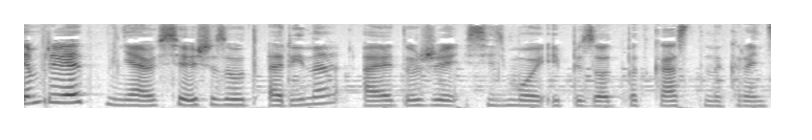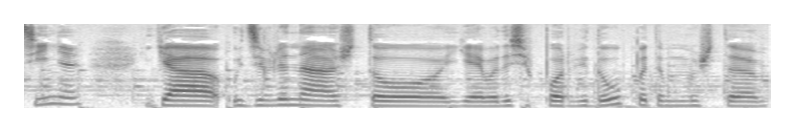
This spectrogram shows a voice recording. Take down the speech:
Всем привет! Меня все еще зовут Арина, а это уже седьмой эпизод подкаста на карантине. Я удивлена, что я его до сих пор веду, потому что,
